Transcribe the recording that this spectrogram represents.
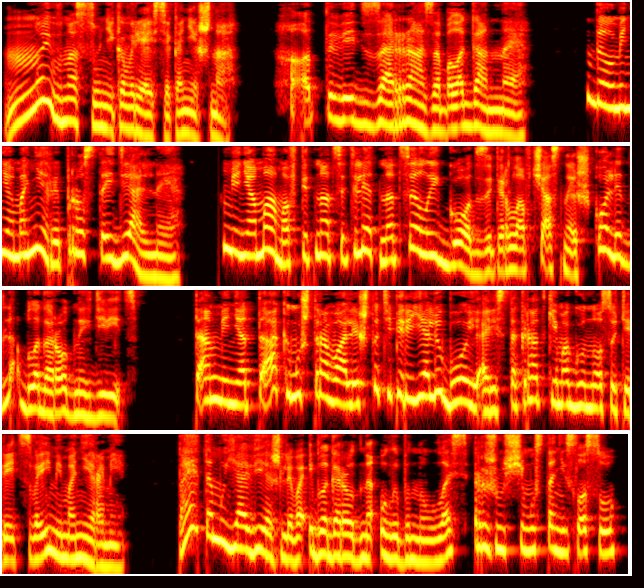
Ну и в носу не ковыряйся, конечно. От а ведь зараза балаганная. Да у меня манеры просто идеальные. Меня мама в 15 лет на целый год заперла в частной школе для благородных девиц. Там меня так муштровали, что теперь я любой аристократке могу нос утереть своими манерами. Поэтому я вежливо и благородно улыбнулась ржущему Станисласу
